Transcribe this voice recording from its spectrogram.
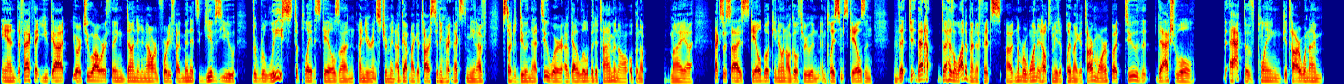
And the fact that you got your two hour thing done in an hour and 45 minutes gives you the release to play the scales on on your instrument. I've got my guitar sitting right next to me and I've started doing that too where I've got a little bit of time and I'll open up my uh, exercise scale book, you know, and I'll go through and, and play some scales and that that that has a lot of benefits. Uh, number one, it helps me to play my guitar more, but two, the the actual the act of playing guitar when I'm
